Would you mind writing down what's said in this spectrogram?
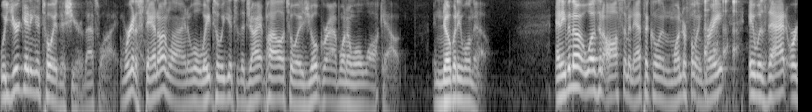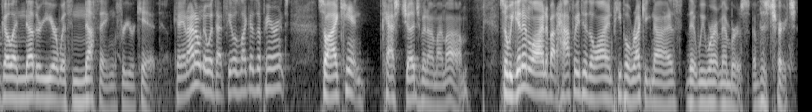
well, you're getting a toy this year. That's why. We're going to stand online and we'll wait till we get to the giant pile of toys. You'll grab one and we'll walk out. And nobody will know. And even though it wasn't awesome and ethical and wonderful and great, it was that or go another year with nothing for your kid. Okay. And I don't know what that feels like as a parent. So I can't cast judgment on my mom. So we get in line about halfway through the line. People recognize that we weren't members of this church.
